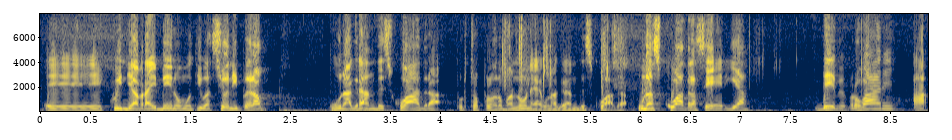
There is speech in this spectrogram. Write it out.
e quindi avrai meno motivazioni, però una grande squadra, purtroppo la Roma non è una grande squadra, una squadra seria deve provare a,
